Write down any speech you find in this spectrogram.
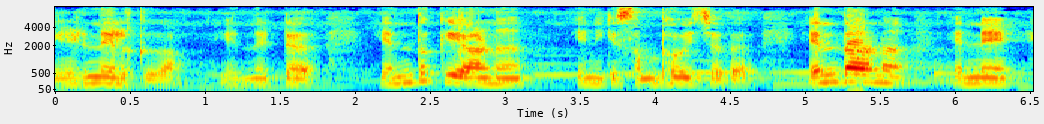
എഴുന്നേൽക്കുക. എന്നിട്ട് എന്തൊക്കെയാണ് എനിക്ക് സംഭവിച്ചത്? എന്താണ് എന്നെ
